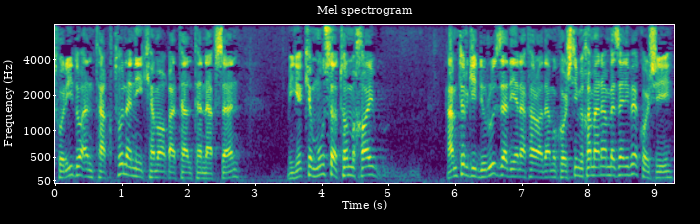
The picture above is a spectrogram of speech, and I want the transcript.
ترید و ان تقتلنی کما قتلت نفسا؟ میگه که موسی تو می‌خوای همطور که دیروز زدی یه نفر آدم کشتی می‌خوای منم بزنی بکشی؟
